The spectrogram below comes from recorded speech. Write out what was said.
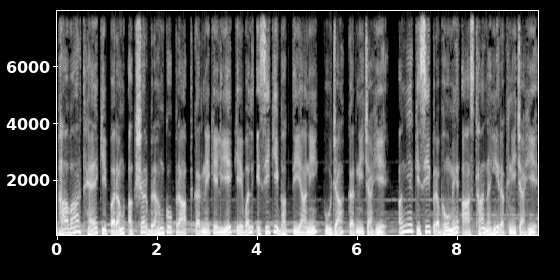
भावार्थ है कि परम अक्षर ब्रह्म को प्राप्त करने के लिए केवल इसी की भक्ति यानी पूजा करनी चाहिए। अन्य किसी प्रभु में आस्था नहीं रखनी चाहिए।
